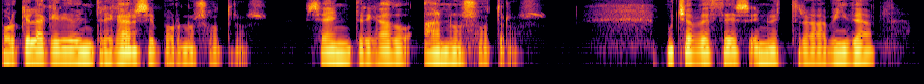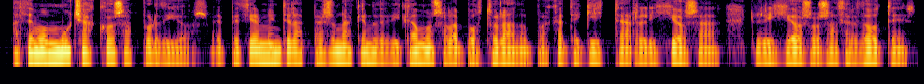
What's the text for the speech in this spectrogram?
porque Él ha querido entregarse por nosotros, se ha entregado a nosotros. Muchas veces en nuestra vida hacemos muchas cosas por Dios, especialmente las personas que nos dedicamos al apostolado, pues catequistas, religiosas, religiosos, sacerdotes.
